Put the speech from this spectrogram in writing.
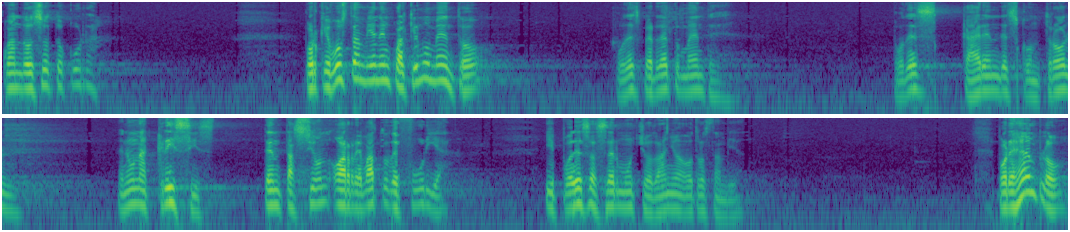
Cuando eso te ocurra. Porque vos también en cualquier momento puedes perder tu mente. Puedes caer en descontrol, en una crisis tentación o arrebato de furia y puedes hacer mucho daño a otros también. Por ejemplo,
